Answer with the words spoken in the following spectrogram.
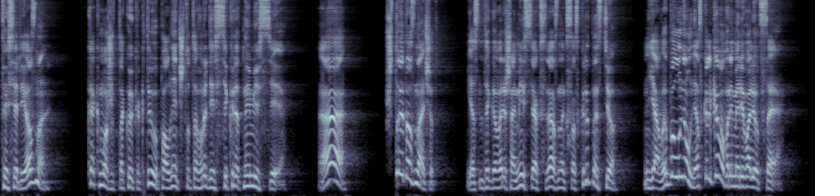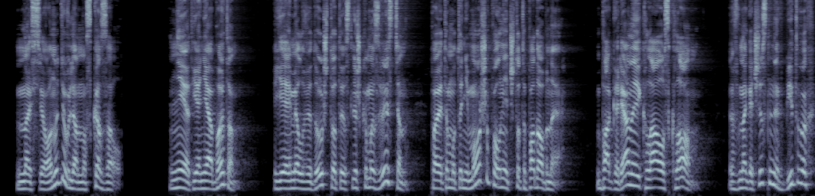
ты серьёзно? Как может такой, как ты, выполнять что-то вроде секретной миссии? А? Что это значит? Если ты говоришь о миссиях, связанных со скрытностью, я выполнил несколько во время революции». Но Сион удивлённо сказал. «Нет, я не об этом. Я имел в виду, что ты слишком известен, поэтому ты не можешь выполнять что-то подобное. Багряный Клаус Клом. В многочисленных битвах,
